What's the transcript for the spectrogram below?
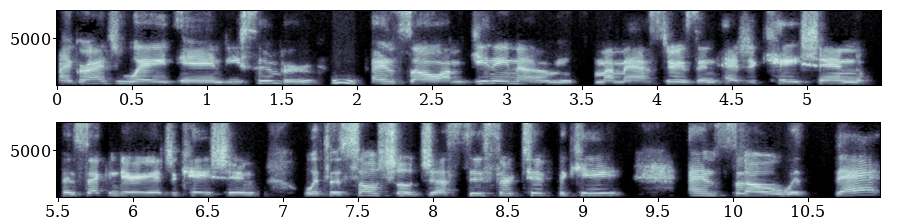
I graduate in December. And so I'm getting um, my master's in education and secondary education with a social justice certificate. And so with that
